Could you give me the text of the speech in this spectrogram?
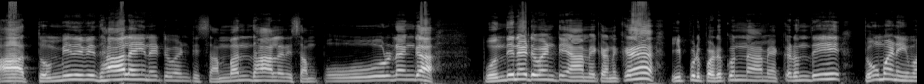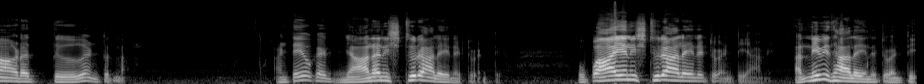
ఆ తొమ్మిది విధాలైనటువంటి సంబంధాలని సంపూర్ణంగా పొందినటువంటి ఆమె కనుక ఇప్పుడు పడుకున్న ఆమె ఎక్కడుంది? తోమణిమాడత్తు అంటున్నాం. అంటే ఒక జ్ఞాననిష్ఠురాలైనటువంటి ఉపాయనిష్ఠురాలైనటువంటి ఆమె అన్ని విధాలైనటువంటి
